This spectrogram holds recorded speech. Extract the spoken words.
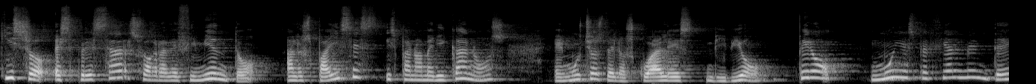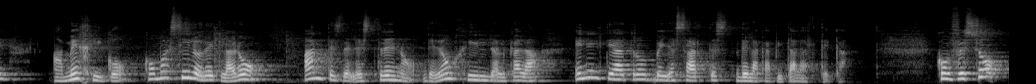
quiso expresar su agradecimiento a los países hispanoamericanos, en muchos de los cuales vivió, pero muy especialmente a México, como así lo declaró antes del estreno de Don Gil de Alcalá en el Teatro Bellas Artes de la capital azteca. Confesó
